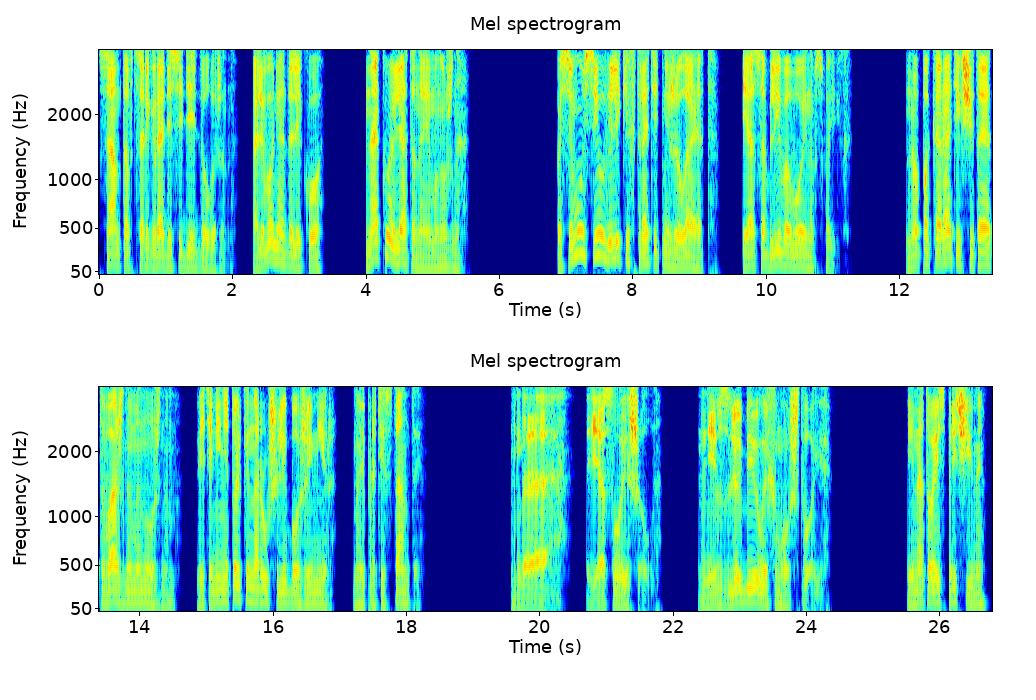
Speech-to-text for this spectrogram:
Сам-то в Царьграде сидеть должен, а Ливония далеко. На кой ляд она ему нужна?» Посему сил великих тратить не желает, и особливо воинов своих. Но покарать их считает важным и нужным, ведь они не только нарушили Божий мир, но и протестанты. «Да, я слышал. Не взлюбил их муж твой». «И на то есть причины», —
